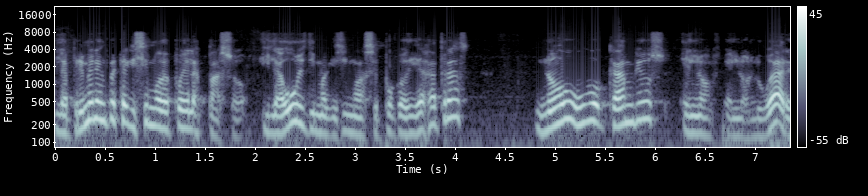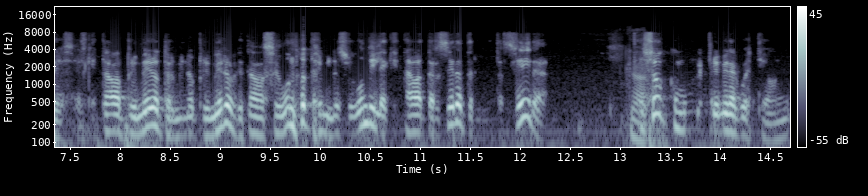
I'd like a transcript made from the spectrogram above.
La primera encuesta que hicimos después de las PASO y la última que hicimos hace pocos días atrás, no hubo cambios en los, en los lugares. El que estaba primero terminó primero, el que estaba segundo terminó segundo y la que estaba tercera terminó tercera. Claro. Eso como una primera cuestión.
